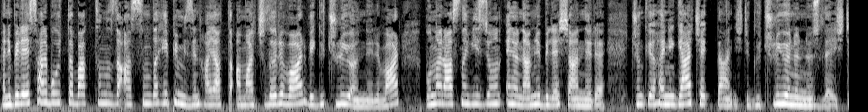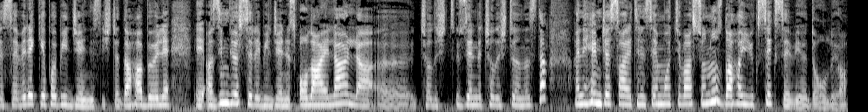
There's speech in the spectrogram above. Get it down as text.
Hani bireysel boyutta baktığınızda aslında hepimizin hayatta amaçları var ve güçlü yönleri var. Bunlar aslında vizyonun en önemli bileşenleri. Çünkü hani gerçekten işte güçlü yönünüzle işte severek yapabileceğiniz işte daha böyle e, azim gösterebileceğiniz olaylarla e, çalış, üzerinde çalıştığınızda da hani hem cesaretiniz hem motivasyonunuz daha yüksek seviyede oluyor.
